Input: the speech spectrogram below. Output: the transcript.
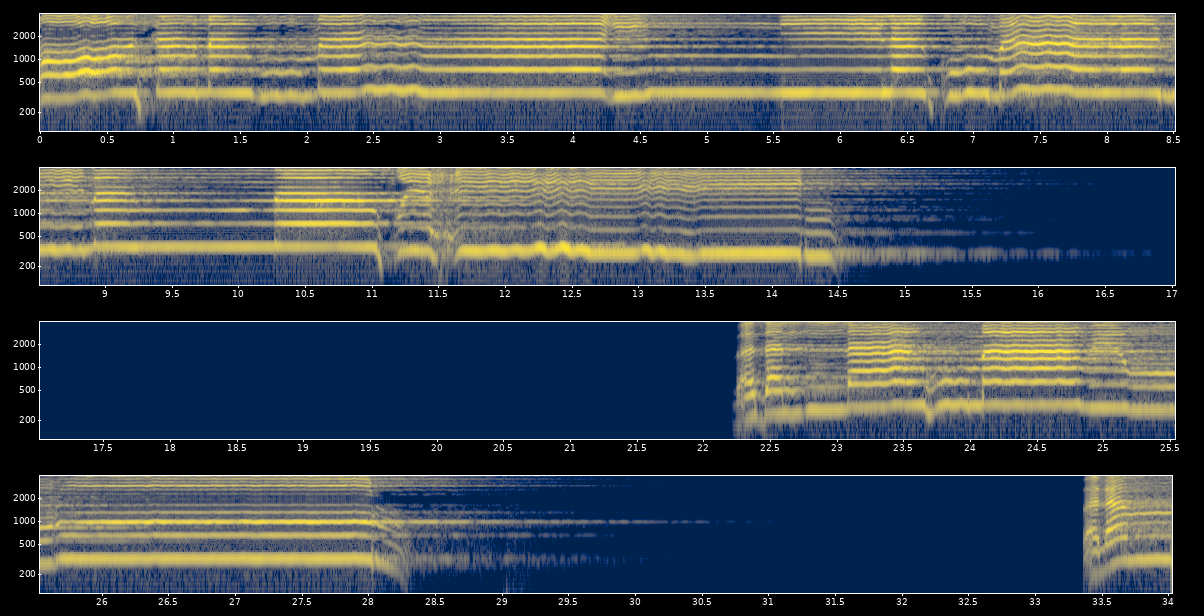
وَقَاسَمَهُمَا إِنِّي لَكُمَا لَمِنَ النَّاصِحِينَ. فَدَلَّاهُمَا فَلَمَّا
